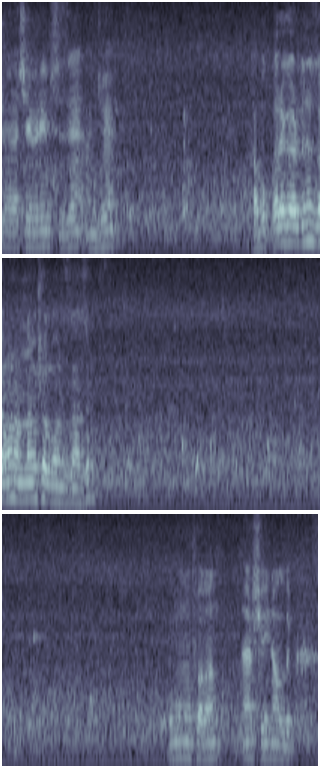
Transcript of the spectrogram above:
Şöyle çevireyim size önce. Kabukları gördüğünüz zaman anlamış olmanız lazım. Kumunu falan her şeyini aldık.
